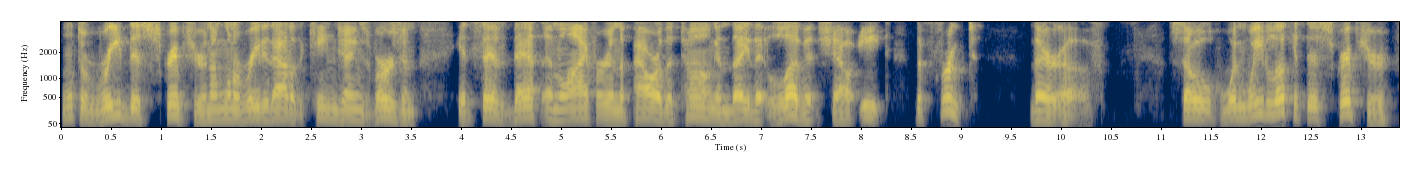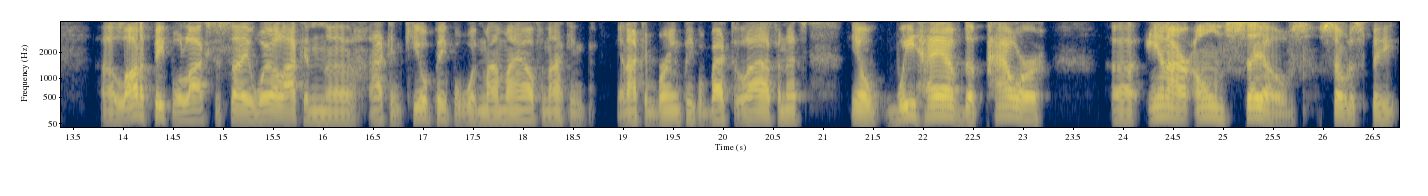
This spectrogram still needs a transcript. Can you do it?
want to read this scripture, and I'm going to read it out of the King James Version. It says, Death and life are in the power of the tongue, and they that love it shall eat the fruit thereof. So when we look at this scripture, a lot of people likes to say, "Well, I can uh, I can kill people with my mouth, and I can and I can bring people back to life." And that's you know we have the power uh, in our own selves, so to speak,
